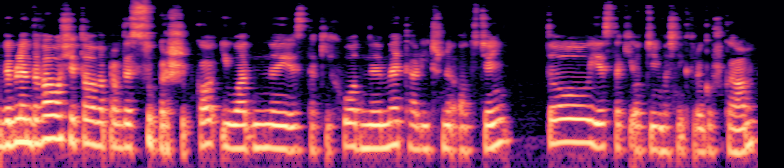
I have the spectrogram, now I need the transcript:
Wyblendowało się to naprawdę super szybko i ładny jest taki chłodny, metaliczny odcień. To jest taki odcień właśnie, którego szukałam.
